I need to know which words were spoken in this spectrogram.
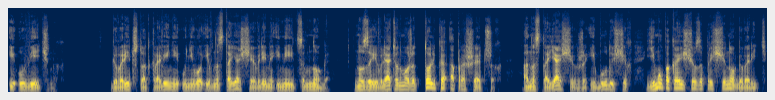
и увечных. Говорит, что откровений у него и в настоящее время имеется много, но заявлять он может только о прошедших, о настоящих же и будущих ему пока еще запрещено говорить.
